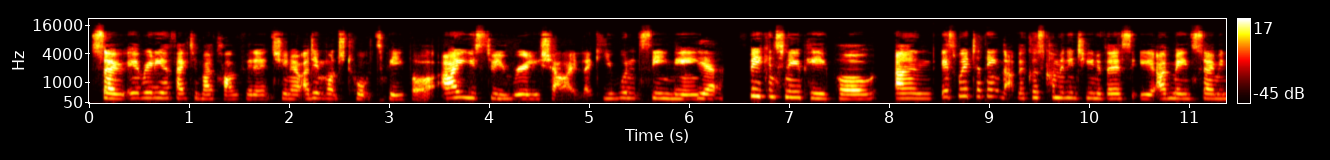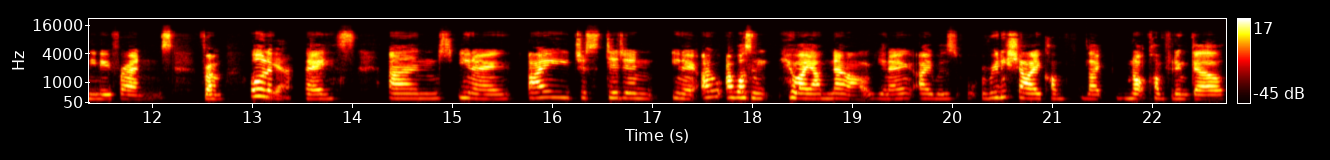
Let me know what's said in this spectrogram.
So it really affected my confidence. You know, I didn't want to talk to people. I used to be really shy. Like you wouldn't see me Yeah, speaking to new people. And it's weird to think that because coming into university, I've made so many new friends from all over yeah, the place. And, you know, I just didn't, you know, I, I wasn't who I am now, you know, I was really shy, com- like not confident girl.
